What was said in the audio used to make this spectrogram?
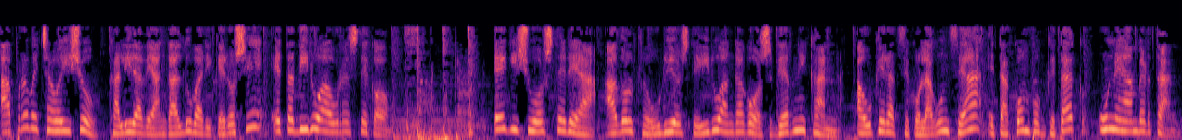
Aprobetxau eixu, kalidadean galdubarik erosi eta dirua aurrezteko. Egisu osterea Adolfo Urioste iruan gagoz Gernikan aukeratzeko laguntzea eta konponketak unean bertan.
